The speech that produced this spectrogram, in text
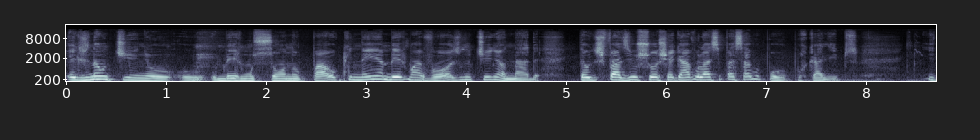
eles não tinham o, o mesmo som no palco, nem a mesma voz, não tinham nada. Então eles faziam o show, chegavam lá e se passavam por, por Calypso. E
